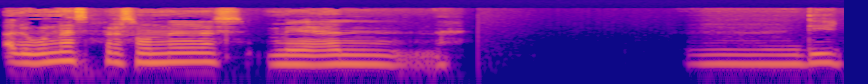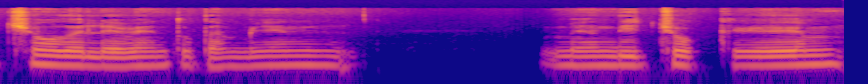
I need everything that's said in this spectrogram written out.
algunas personas me han mm, dicho del evento también. Me han dicho que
